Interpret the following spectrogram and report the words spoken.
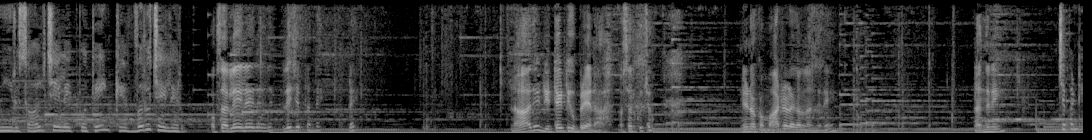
మీరు సాల్వ్ చేయలేకపోతే ఇంకెవ్వరూ చేయలేరు. ఒకసారి లే లే లే లే, లే చెప్తాను లే లే. నాది డిటెక్టివ్ బ్రెయినా? ఒకసారి కూర్చో. నేను ఒక మాట అడగలను నందిని. నందిని? చెప్పండి.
